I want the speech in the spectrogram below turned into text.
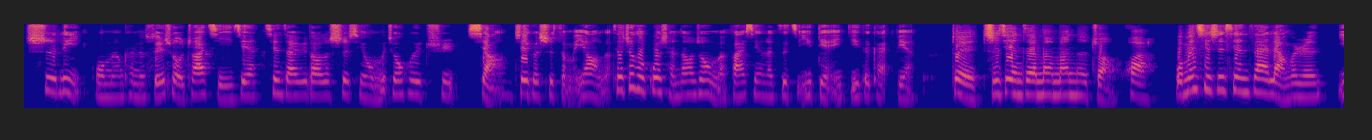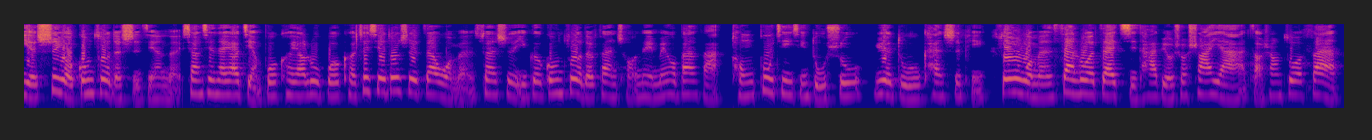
事例，我们可能随手抓起一件现在遇到的事情，我们就会去想这个是怎么样的，在这个过程当中，我们发现了自己一点一滴的改变，对，知见在慢慢的转化。我们其实现在两个人也是有工作的时间的，像现在要剪播客、要录播客，这些都是在我们算是一个工作的范畴内，没有办法同步进行读书、阅读、看视频，所以我们散落在其他，比如说刷牙、早上做饭。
